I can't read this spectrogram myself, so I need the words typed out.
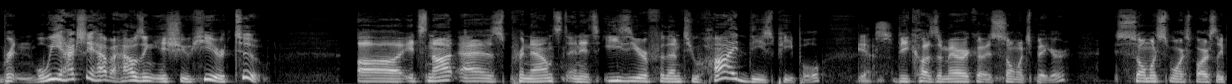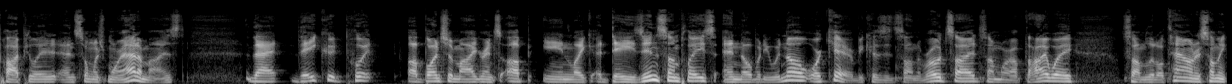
Britain. Well, we actually have a housing issue here too. Uh, it's not as pronounced, and it's easier for them to hide these people Yes. because America is so much bigger, so much more sparsely populated, and so much more atomized that they could put a bunch of migrants up in like a Days Inn someplace and nobody would know or care because it's on the roadside somewhere off the highway, some little town or something.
